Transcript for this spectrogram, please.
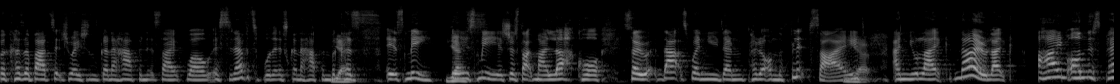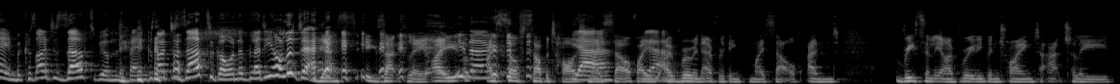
because a bad situation is going to happen, it's like, well, it's inevitable that it's going to happen because Yes. it's me. Yes. It's me. It's just like my luck. Or so that's when you then put it on the flip side Yeah. and you're like, no, like I'm on this plane because I deserve to be on this plane because I deserve to go on a bloody holiday. yes, exactly. I You know? I self sabotage Yeah, myself. I, yeah. I ruin everything for myself. And recently, I've really been trying to actually.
